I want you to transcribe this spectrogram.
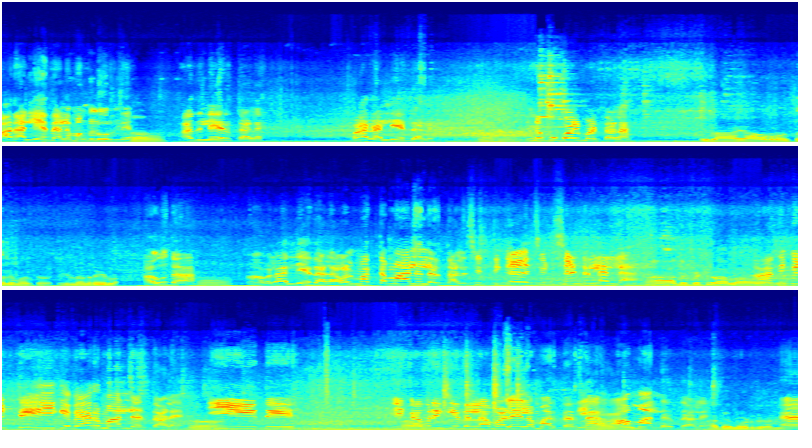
ಪಾರ ಅಲ್ಲಿ ಇದ್ದಾಳೆ ಮಂಗಳೂರಲ್ಲಿ ಅದಲ್ಲೇ ಇರ್ತಾಳೆ. ಪಾರ ಅಲ್ಲಿ ಇದ್ದಾಳೆ. ಹಾಂ ಹಾಂ. ಇನ್ನೊಬ್ಬ ಕಾಲ್ ಮಾಡ್ತಾಳ? ಇಲ್ಲ ಯಾವಾಗ ಒಂದ್ಸಲಿ ಇಲ್ಲ ಇಲ್ಲಾಂದ್ರೆ ಇಲ್ಲ. ಹೌದಾ? ಹಾಂ. ಅವಳು ಅಲ್ಲಿ ಇದ್ದಾಳೆ. ಅವಳು ಮತ್ತೆ ಮಾಲಲ್ಲಿ ಇರ್ತಾಳೆ. ಸಿಟಿಗೆ ಸಿಟಿ ಸೆಂಟರ್ ಅಲ್ಲ ಹಾಂ ಅದು ಬಿಟ್ರೆ ಅಲ್ಲ ಅದು ಬಿಟ್ಟು ಈಗ ಬೇರೆ ಮಾಲ್ ಇರ್ತಾಳೆ. ಈ ಇದು ಈ ಕಬರಿಗೆ ಇದೆಲ್ಲ ಮಳೆ ಎಲ್ಲ ಮಾರ್ತಾರಲ್ಲ ಆ ಮಾಲ್ ಇರ್ತಾಳೆ. ಅದೇ ನೋಡಿದೆ ಅಲ್ಲಿ. ಹಾ,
